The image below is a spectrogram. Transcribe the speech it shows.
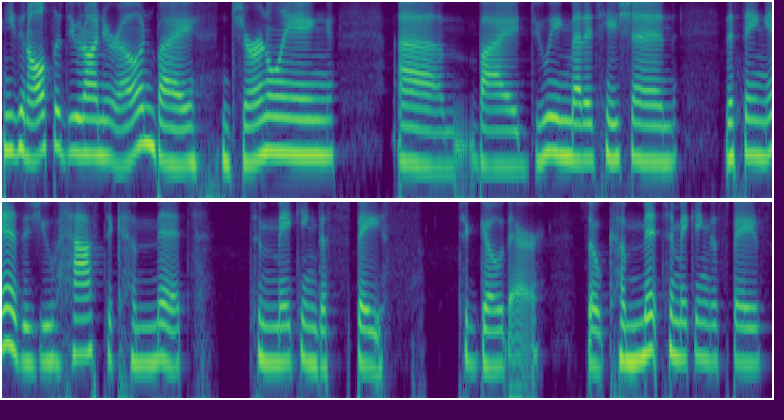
You can also do it on your own by journaling, um, by doing meditation the thing is is you have to commit to making the space to go there. So commit to making the space,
